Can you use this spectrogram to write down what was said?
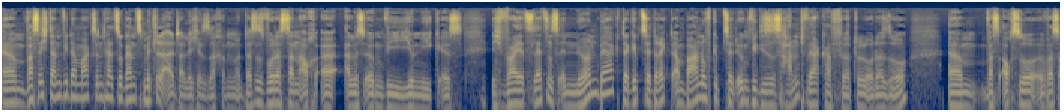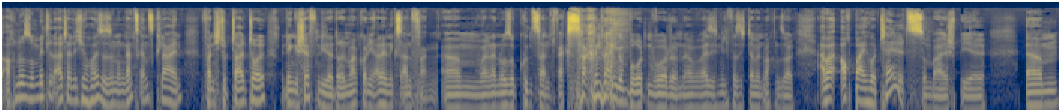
Ähm, was ich dann wieder mag, sind halt so ganz mittelalterliche Sachen. Und das ist, wo das dann auch äh, alles irgendwie unique ist. Ich war jetzt letztens in Nürnberg, da gibt's ja direkt am Bahnhof gibt's halt irgendwie dieses Handwerkerviertel oder so. Ähm, was auch so, was auch nur so mittelalterliche Häuser sind und ganz, ganz klein. Fand ich total toll. Mit den Geschäften, die da drin waren, konnte ich alle nichts anfangen, ähm, weil da nur so Kunsthandwerkssachen angeboten wurde und da weiß ich nicht, was ich damit machen soll. Aber auch bei Hotels zum Beispiel. Ähm,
